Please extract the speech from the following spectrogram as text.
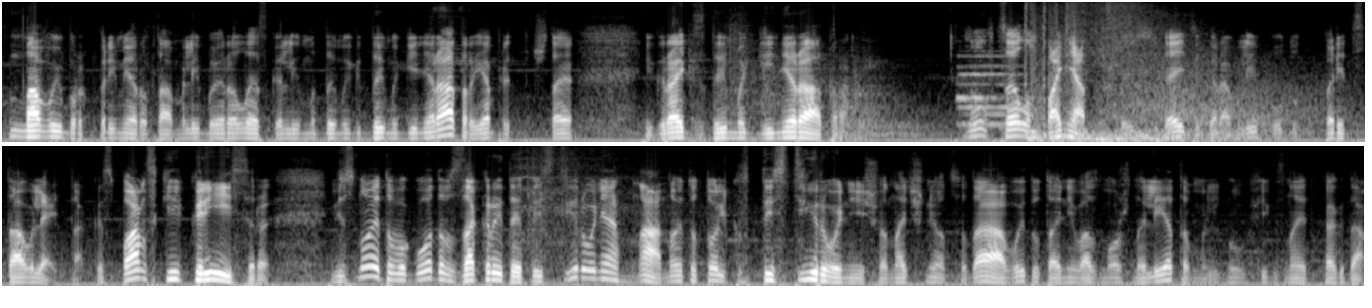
на выбор, к примеру, там, либо РЛС, либо дымогенератор, я предпочитаю играть с дымогенератором. Ну, в целом понятно, что из себя эти корабли будут представлять. Так, испанские крейсеры. Весной этого года в закрытое тестирование... А, ну это только в тестировании еще начнется, да, а выйдут они, возможно, летом, или, ну, фиг знает когда.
